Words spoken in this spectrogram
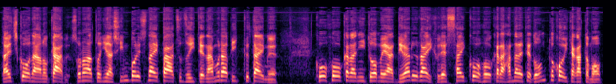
第1コーナーのカーブ。その後にはシンボリスナイパー続いて名村ビッグタイム。後方から2頭目はデュアルライフです。最後方から離れてどんとこいたかとも。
